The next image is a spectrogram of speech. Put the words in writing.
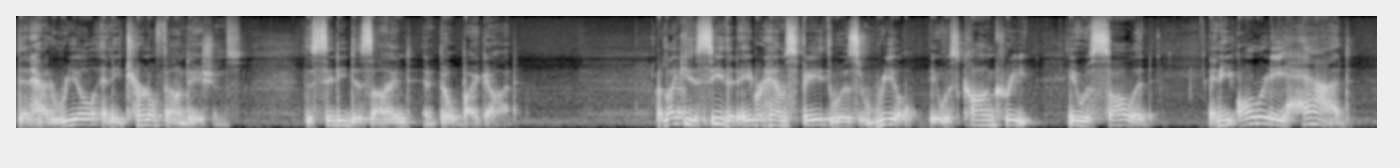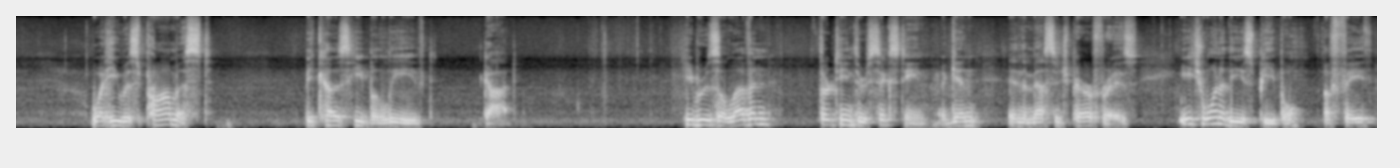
that had real and eternal foundations, the city designed and built by God. I'd like you to see that Abraham's faith was real, it was concrete, it was solid, and he already had what he was promised because he believed God. Hebrews 11, 13 through 16, again in the message paraphrase, each one of these people of faith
